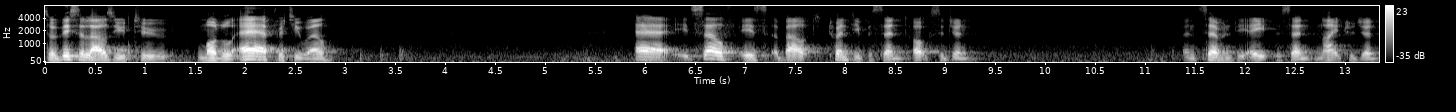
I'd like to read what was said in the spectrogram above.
so this allows you to model air pretty well air itself is about 20% oxygen and 78% nitrogen,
